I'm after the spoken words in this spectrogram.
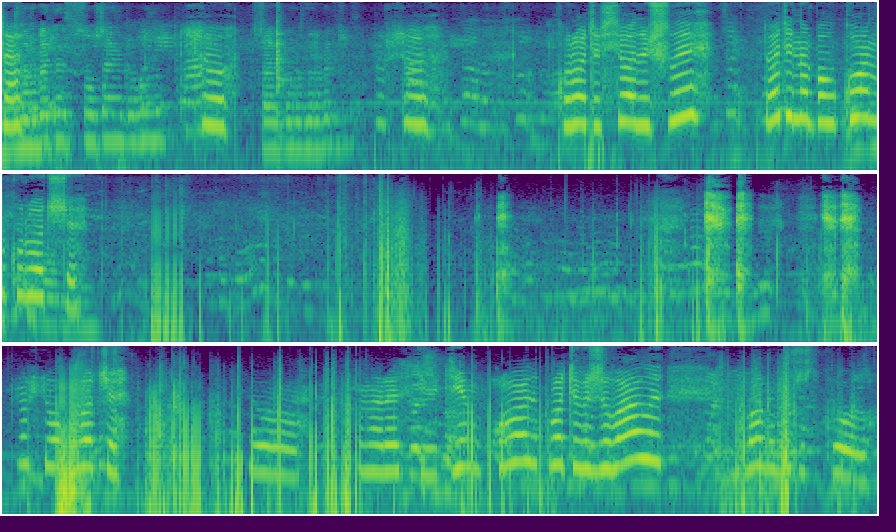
Так. Можна робити з цього чайника можна? Все, З можна робити все. Коротше, все, дійшли. Давайте на балкон, коротше. Ну все, коротше. Все. Нарешті дім. Коротше, виживали. Ладно, дуже скоро.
